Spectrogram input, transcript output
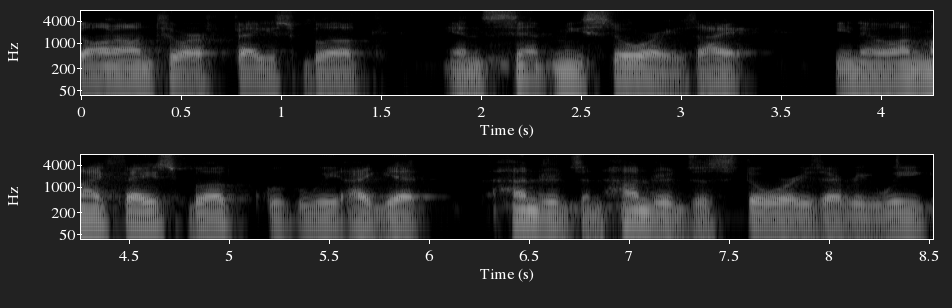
gone onto our facebook and sent me stories. I you know on my facebook we i get hundreds and hundreds of stories every week.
